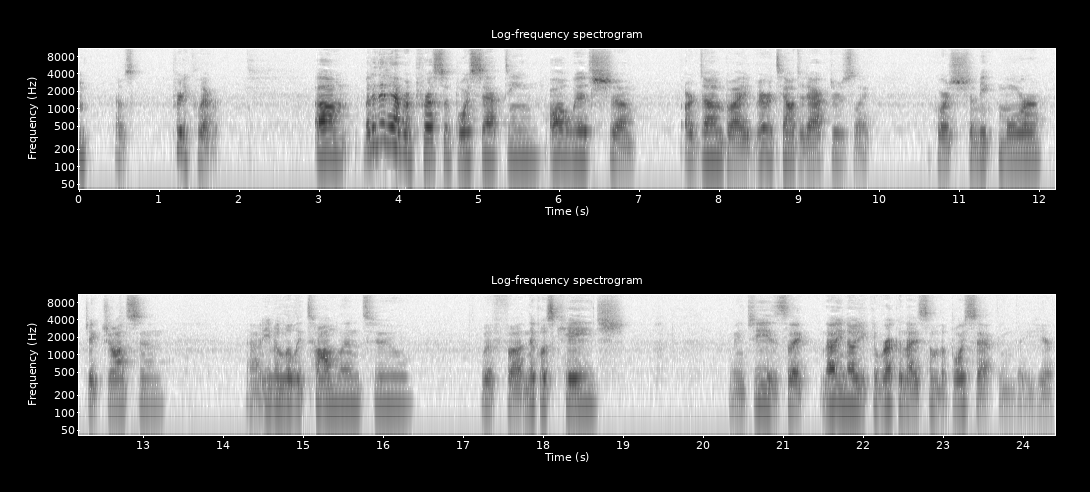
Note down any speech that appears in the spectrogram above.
that was pretty clever. Um, but it did have impressive voice acting, all which uh, are done by very talented actors like, of course, Shameik Moore, Jake Johnson, uh, even Lily Tomlin too. with uh, Nicolas Cage. I mean, geez, it's like now you know you can recognize some of the voice acting that you hear.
